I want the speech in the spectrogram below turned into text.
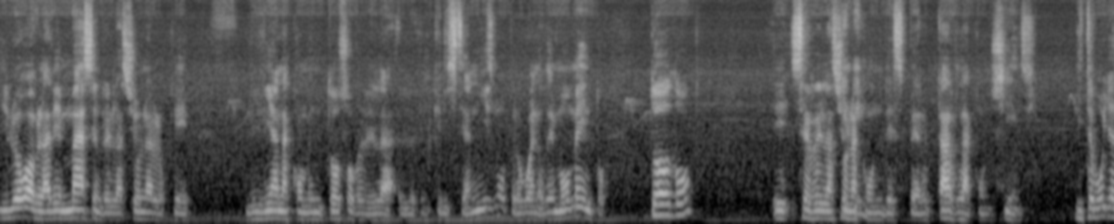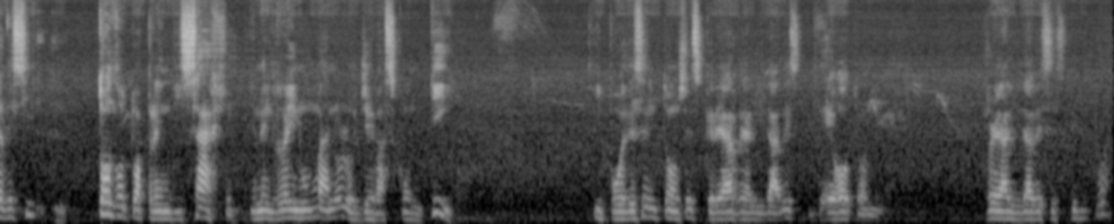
Y luego hablaré más en relación a lo que Liliana comentó sobre la- el, el cristianismo, pero bueno, de momento, todo eh, se relaciona con despertar la conciencia. Y te voy a decir, todo tu aprendizaje en el reino humano lo llevas contigo. Y puedes entonces crear realidades de otro nivel, realidades espirituales.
